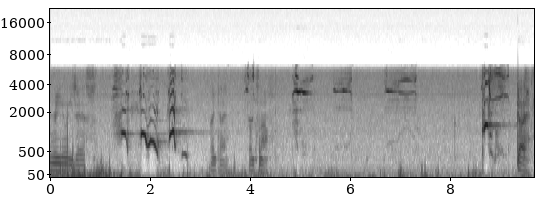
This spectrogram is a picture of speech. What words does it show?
Really, Jess? Okay, that's enough. Go.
